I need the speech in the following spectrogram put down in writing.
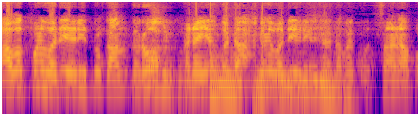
આવક પણ વધે એ રીતનું કામ કરો અને અહીંયા બધા આગળ વધે એ રીતના તમે પ્રોત્સાહન આપો.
